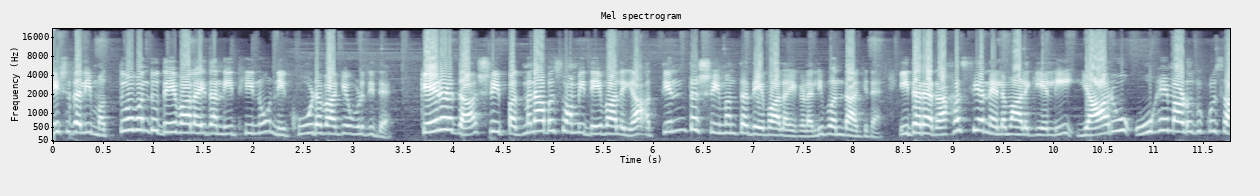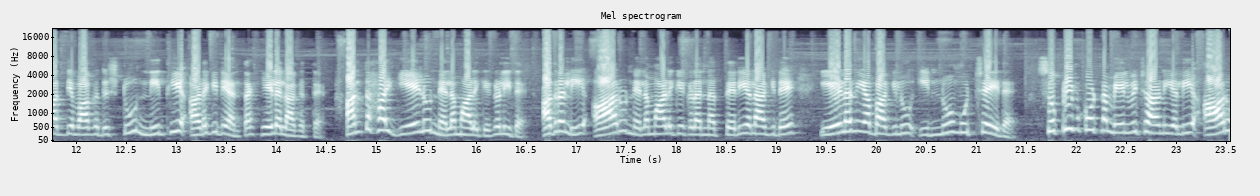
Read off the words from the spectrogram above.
ದೇಶದಲ್ಲಿ ಮತ್ತೋ ಒಂದು ದೇವಾಲಯದ ನಿಧಿನೂ ನಿಗೂಢವಾಗಿ ಉಳಿದಿದೆ. ಕೇರಳದ ಶ್ರೀ ಪದ್ಮನಾಭ ಸ್ವಾಮಿ ದೇವಾಲಯ ಅತ್ಯಂತ ಶ್ರೀಮಂತ ದೇವಾಲಯಗಳಲ್ಲಿ ಒಂದಾಗಿದೆ. ಇದರ ರಹಸ್ಯ ನೆಲಮಾಳಿಗೆಯಲ್ಲಿ ಯಾರೂ ಊಹೆ ಮಾಡೋದಕ್ಕೂ ಸಾಧ್ಯವಾಗದಷ್ಟು ನಿಧಿ ಅಡಗಿದೆ ಅಂತ ಹೇಳಲಾಗುತ್ತೆ. ಅಂತಹ ಏಳು ನೆಲಮಾಳಿಗೆಗಳಿದೆ. ಅದರಲ್ಲಿ ಆರು ನೆಲಮಾಳಿಗೆಗಳನ್ನ ತೆರೆಯಲಾಗಿದೆ. ಏಳನೆಯ ಬಾಗಿಲು ಇನ್ನೂ ಮುಚ್ಚೆ ಇದೆ. ಸುಪ್ರೀಂ ಕೋರ್ಟ್ನ ಮೇಲ್ವಿಚಾರಣೆಯಲ್ಲಿ ಆರು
